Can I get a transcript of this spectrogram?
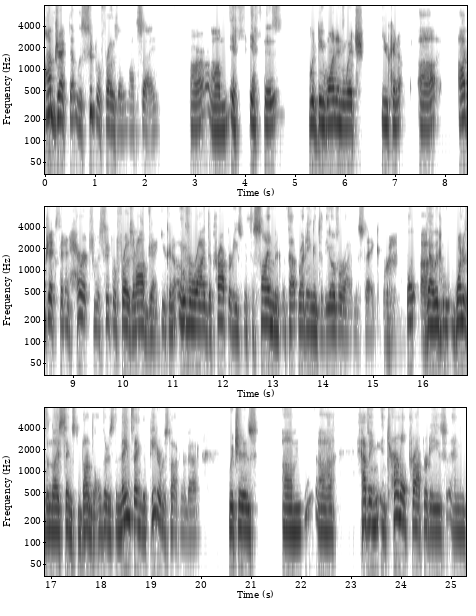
object that was super frozen, let's say, or, um, if, if this would be one in which you can, uh, objects that inherit from a super frozen object, you can override the properties with assignment without running into the override mistake. That Uh, that would be one of the nice things to bundle. There's the main thing that Peter was talking about, which is um, uh, having internal properties and,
